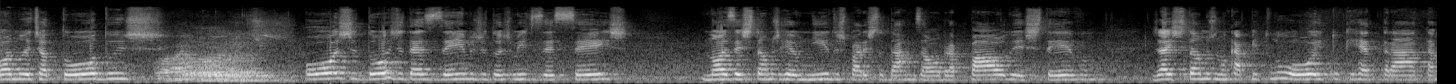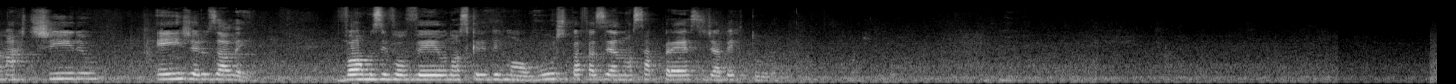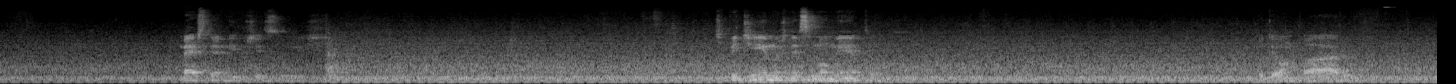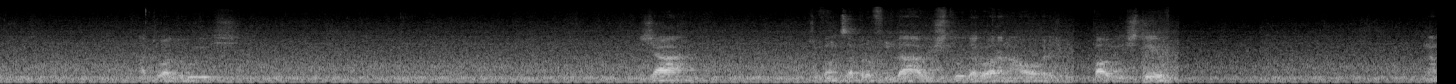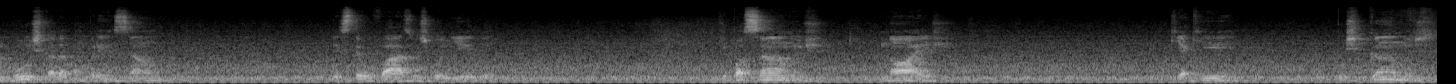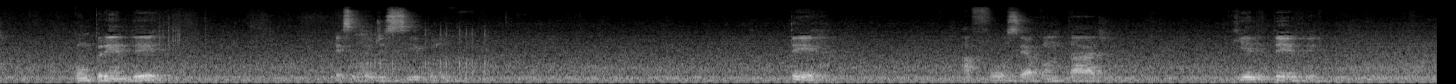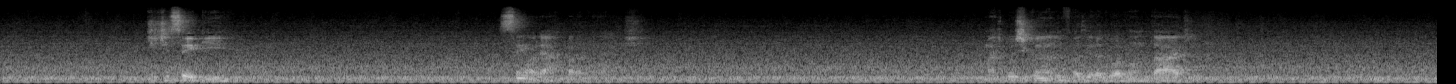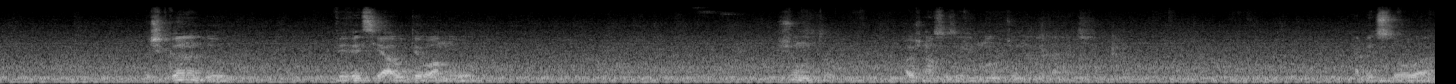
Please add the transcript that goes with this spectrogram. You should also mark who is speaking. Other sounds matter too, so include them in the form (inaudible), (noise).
Speaker 1: Boa noite a todos.
Speaker 2: Boa noite.
Speaker 1: Hoje, 2 de dezembro de 2016, nós estamos reunidos para estudarmos a obra Paulo e Estevão. Já estamos no capítulo 8, que retrata martírio em Jerusalém. Vamos envolver o nosso querido irmão Augusto para fazer a nossa prece de abertura.
Speaker 2: Mestre amigo Jesus, te pedimos nesse momento o teu amparo, a tua luz, já que vamos aprofundar o estudo agora na obra de Paulo Estevão, na busca da compreensão desse teu vaso escolhido, que possamos nós, que aqui buscamos compreender esse teu discípulo, ter a força e a vontade que ele teve de te seguir sem olhar para trás, mas buscando fazer a tua vontade, buscando vivenciar o teu amor junto aos nossos irmãos de humanidade. Abençoa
